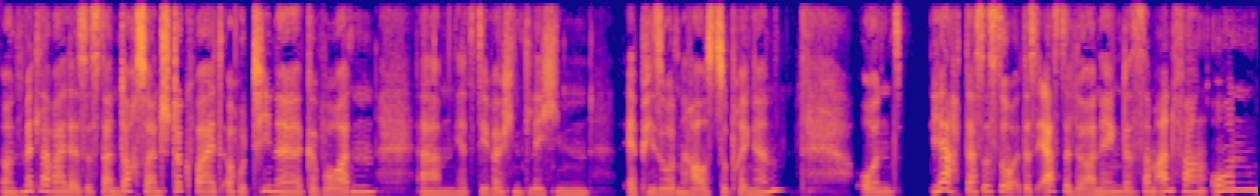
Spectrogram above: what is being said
Und mittlerweile ist es dann doch so ein Stück weit Routine geworden, ähm, jetzt die wöchentlichen Episoden rauszubringen. Und ja, das ist so das erste Learning, dass es am Anfang un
